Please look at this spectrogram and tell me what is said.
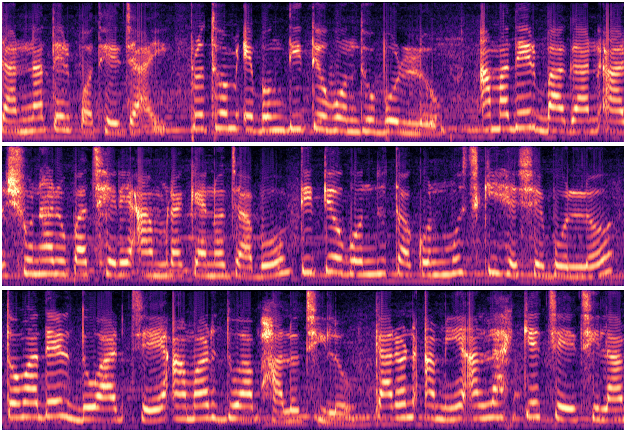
জান্নাতের পথে যাই। প্রথম এবং দ্বিতীয় বন্ধু বলল, আমাদের বাগান আর সোনারূপা ছেড়ে আমরা কেন যাব? তৃতীয় বন্ধু তখন মুচকি হেসে বলল, তোমাদের দোয়ার চেয়ে আমার দোয়া ভালো ছিল, কারণ আমি আল্লাহকে চেয়েছিলাম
